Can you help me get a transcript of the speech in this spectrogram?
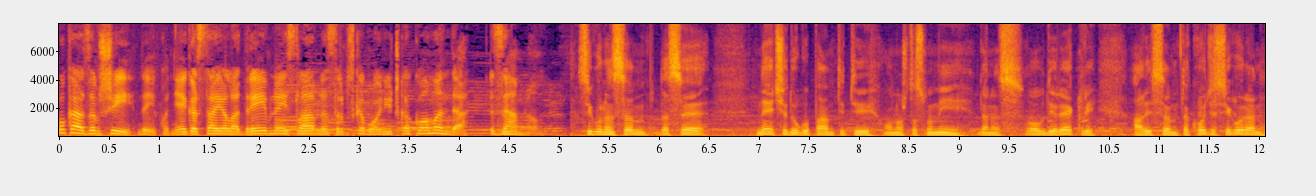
pokazavši da je kod njega stajala drevna i slavna srpska vojnička komanda za mnom. Siguran sam da se neće dugo pamtiti ono što smo mi danas ovdje rekli, ali sam također siguran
